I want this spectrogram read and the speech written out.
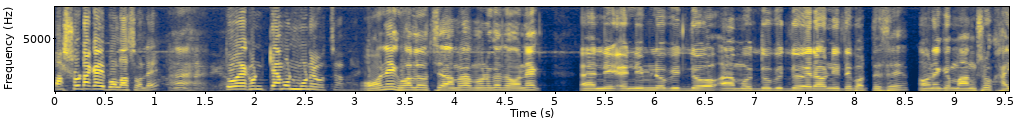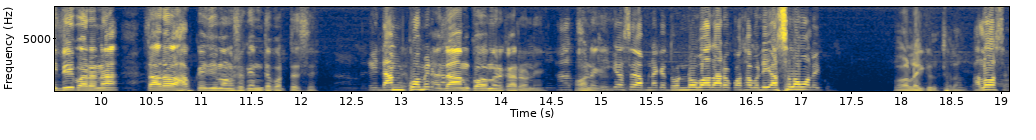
পাঁচশো টাকায় বলা চলে হ্যাঁ হ্যাঁ। তো এখন কেমন মনে হচ্ছে আপনার? অনেক ভালো হচ্ছে আমরা মনে করি অনেক আহ, নি- নিম্নবিত্ত আহ, এরাও নিতে পারতেছে। অনেকে মাংস খাইতেই পারে না তারাও হাফ কেজি মাংস কিনতে পারতেছে। দাম কমের হ্যাঁ, দাম কমের কারণে আচ্ছা, অনেক। ঠিক আছে আপনাকে ধন্যবাদ আরও কথা বলি। আসসালামু আলাইকুম। ওয়ালাইকুম সালাম। ভালো আছেন?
